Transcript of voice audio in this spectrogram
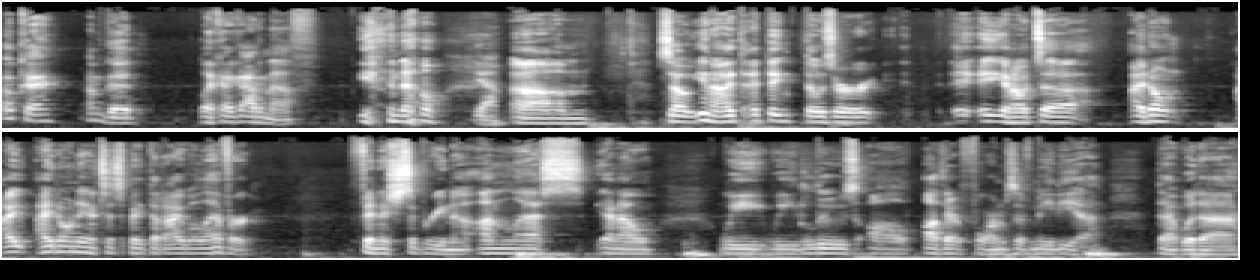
okay, I'm good. Like I got enough, you know. Yeah. Um, so you know, I, I think those are, i- i- you know, it's a. I don't. I, I don't anticipate that I will ever finish Sabrina unless you know we we lose all other forms of media that would uh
